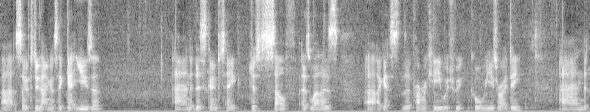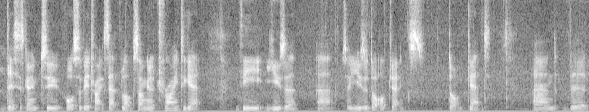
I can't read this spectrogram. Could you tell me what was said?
Uh, so to do that I'm going to say get user and this is going to take just self as well as uh, I guess the primary key which we can call user ID and this is going to also be a try except block so I'm going to try to get the user uh, so user.objects.get and the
